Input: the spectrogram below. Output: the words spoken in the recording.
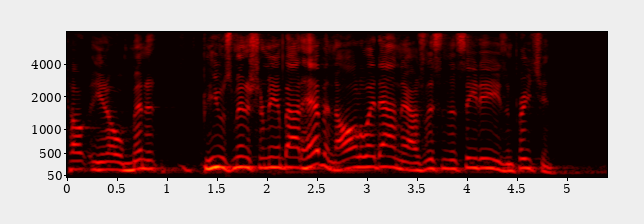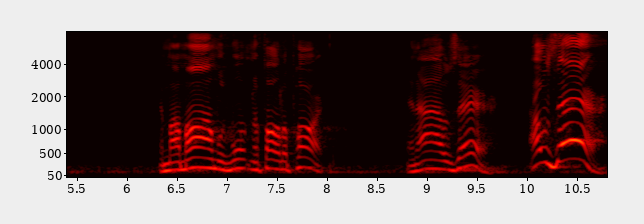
talk, you know, minute, he was ministering me about heaven all the way down there. I was listening to CDs and preaching. And my mom was wanting to fall apart. And I was there. I was there.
